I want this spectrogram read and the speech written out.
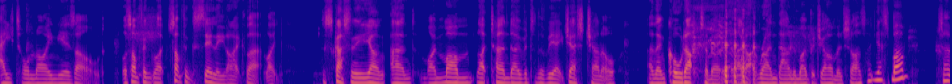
eight or nine years old, or something like something silly like that, like disgustingly young. And my mum like turned over to the VHS channel, and then called up to me, and I like ran down in my pajamas. So I was like, "Yes, mum." So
